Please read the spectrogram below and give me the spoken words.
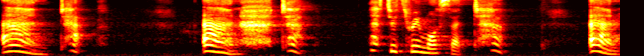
And tap. And tap. Let's do three more sets. Tap. And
